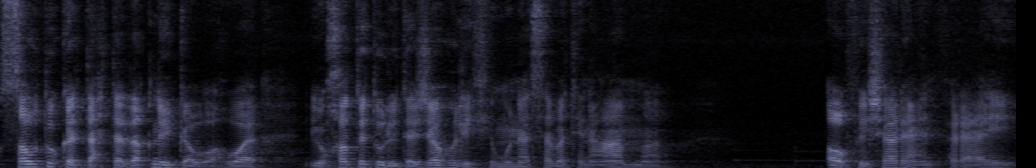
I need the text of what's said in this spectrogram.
صوتك تحت ذقنك وهو يخطط لتجاهل في مناسبة عامة. أو في شارع فرعي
